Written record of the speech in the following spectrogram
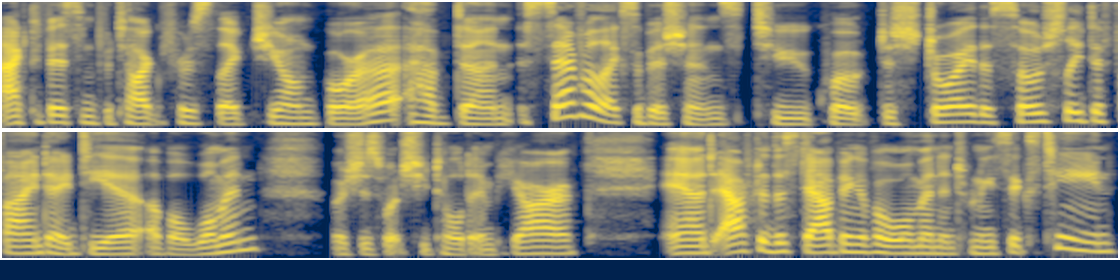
Activists and photographers like Jeon Bora have done several exhibitions to, quote, destroy the socially defined idea of a woman, which is what she told NPR. And after the stabbing of a woman in 2016,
